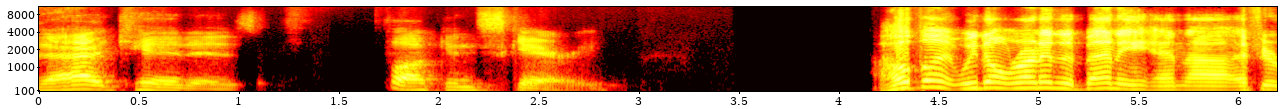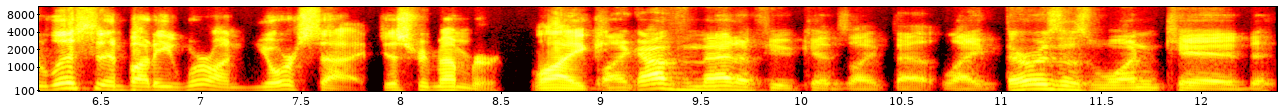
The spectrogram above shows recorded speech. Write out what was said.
that kid is fucking scary. I hope that we don't run into Benny. And uh, if you're listening, buddy, we're on your side. Just remember, like, Like I've met a few kids like that. Like there was this one kid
